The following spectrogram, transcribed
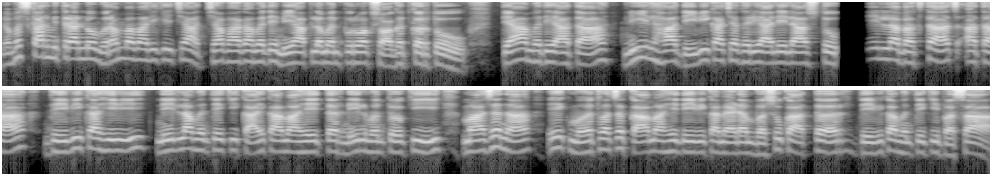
नमस्कार मित्रांनो मुरंबा मालिकेच्या आजच्या भागामध्ये मी आपलं मनपूर्वक स्वागत करतो. त्यामध्ये आता नील हा देविकाच्या घरी आलेला असतो. नीलला बघताच आता देविका ही नीलला म्हणते की काय काम आहे? तर नील म्हणतो की माझं ना एक महत्त्वाचं काम आहे देविका मॅडम बसू का? तर देविका म्हणते की बसा.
